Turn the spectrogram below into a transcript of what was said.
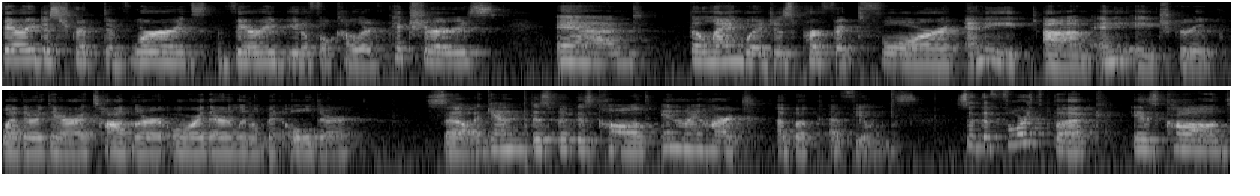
very descriptive words, very beautiful colored pictures, and the language is perfect for any um, any age group, whether they're a toddler or they're a little bit older. So again, this book is called In My Heart, A Book of Feelings. So the fourth book is called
